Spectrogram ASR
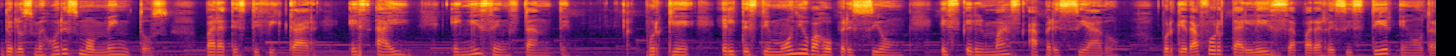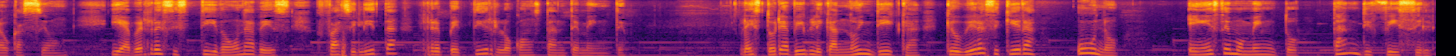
de los mejores momentos para testificar es ahí, en ese instante, porque el testimonio bajo presión es el más apreciado porque da fortaleza para resistir en otra ocasión, y haber resistido una vez facilita repetirlo constantemente. La historia bíblica no indica que hubiera siquiera uno en ese momento tan difícil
